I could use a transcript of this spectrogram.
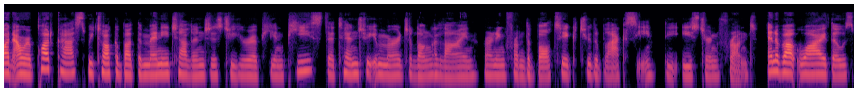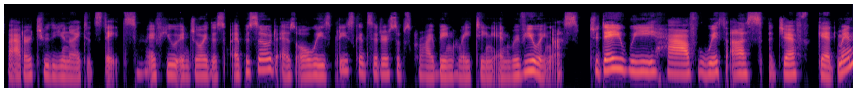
On our podcast, we talk about the many challenges to European peace that tend to emerge along a line running from the Baltic to the Black Sea, the Eastern Front, and about why those matter to the United States. If you enjoyed this episode, as always, please consider subscribing, rating, and reviewing us. Today, we have with us Jeff Gedmin,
